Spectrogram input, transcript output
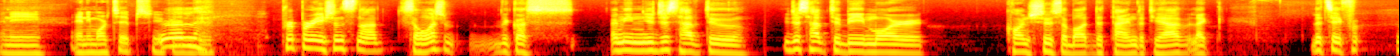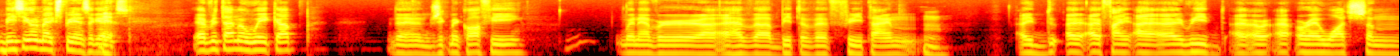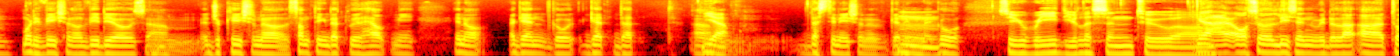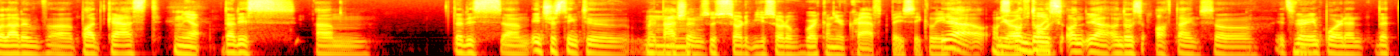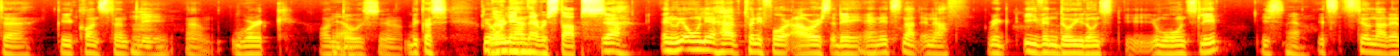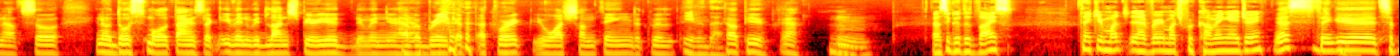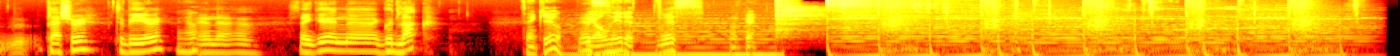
Any any more tips you Well, preparation's not so much because I mean you just have to you just have to be more conscious about the time that you have. Like let's say for, basing on my experience again. Yes. every time I wake up, then drink my coffee. Whenever uh, I have a bit of a free time, Hmm. I do. I, I find I, I read I, or, or I watch some motivational videos, um, educational, something that will help me. You know, again, go get that um, Yeah. destination of getting my Mm. goal. So you read, you listen to. Uh, yeah, I also listen with a lot uh, to a lot of uh, podcast. Yeah. that is um, that is um, interesting to my Mm, passion. So sort of you sort of work on your craft basically. yeah, on your on time. those on yeah on those off times. So it's very important that uh, you constantly um, work on. Yeah. those, you know, because we only Learning have never stops. yeah, and we only have 24 hours a day, and it's not enough. Reg- even though you don't you won't sleep, Yeah. it's still not enough. So, you know, those small times, like even with lunch period, when you have Yeah. a break at, at work, you watch something that will Even that. help you. Yeah. Hmm. Mm. That's a good advice. Thank you much, uh, very much for coming, AJ. Yes, thank you. It's a pleasure to be here. Yeah. And uh, thank you and uh, good luck. Thank you. We all need it. Yes. Okay.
